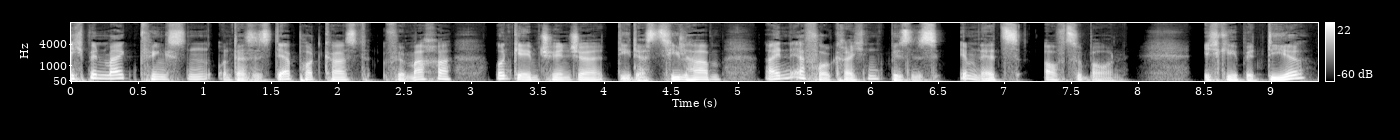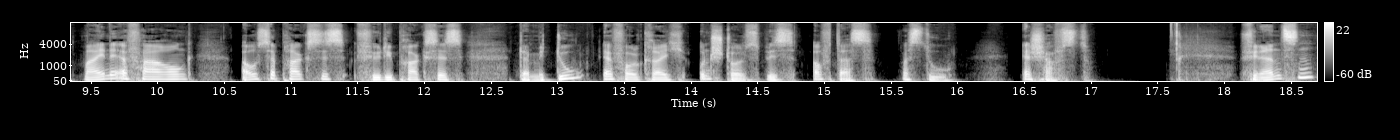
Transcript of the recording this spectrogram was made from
ich bin Mike Pfingsten und das ist der Podcast für Macher und Gamechanger, die das Ziel haben, einen erfolgreichen Business im Netz aufzubauen. Ich gebe dir meine Erfahrung aus der Praxis für die Praxis, damit du erfolgreich und stolz bist auf das, was du erschaffst. Finanzen?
